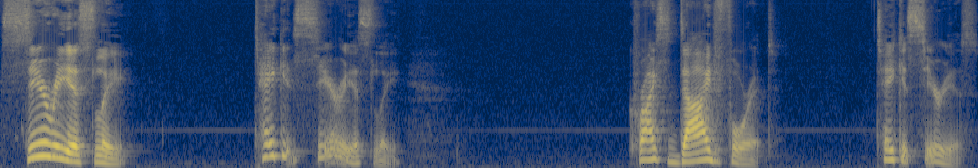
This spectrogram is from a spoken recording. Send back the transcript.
seriously. Take it seriously. Christ died for it. Take it serious.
